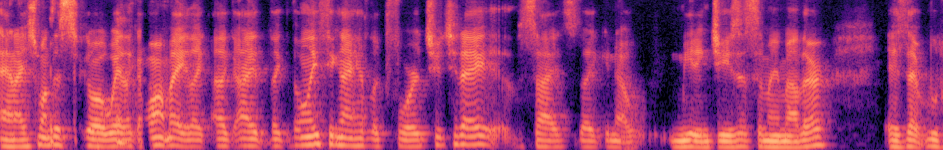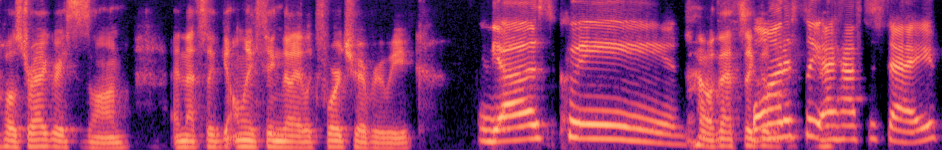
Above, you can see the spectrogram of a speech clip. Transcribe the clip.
And I just want this to go away. Like I want my, like, like I, like the only thing I have looked forward to today, besides like, you know, meeting Jesus and my mother is that RuPaul's Drag Race is on. And that's like the only thing that I look forward to every week. Yes, queen. Oh, that's like, well, honestly, I have to say,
